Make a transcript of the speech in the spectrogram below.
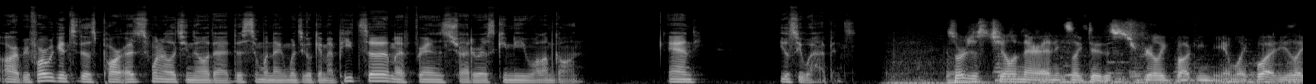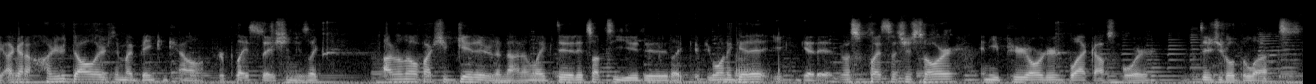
Alright, before we get into this part, I just want to let you know that this is when I went to go get my pizza. My friends tried to rescue me while I'm gone. And you'll see what happens. So we're just chilling there, and he's like, "Dude, this is really bugging me." I'm like, "What?" He's like, "I got a hundred dollars in my bank account for PlayStation." He's like, "I don't know if I should get it or not." I'm like, "Dude, it's up to you, dude. Like, if you want to get it, you can get it." He goes to PlayStation Store, and he pre-orders Black Ops 4 Digital Deluxe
